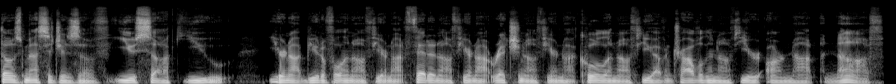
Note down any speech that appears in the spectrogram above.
those messages of you suck, you you're not beautiful enough, you're not fit enough, you're not rich enough, you're not cool enough, you haven't traveled enough, you are not enough.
